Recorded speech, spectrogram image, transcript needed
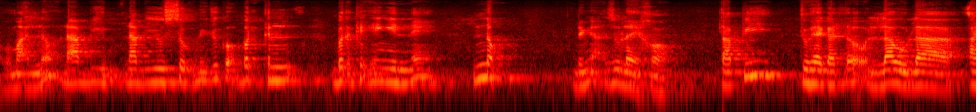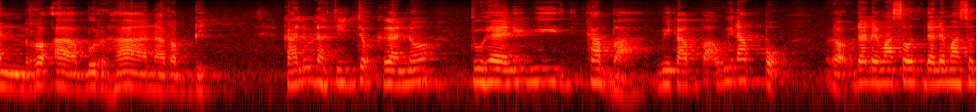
apa makna Nabi Nabi Yusuf ni juga berken, berkeinginan nak dengan Zulaikha tapi Tuhan kata laula an ra'a burhana rabbi. Kalau dah tidak kerana Tuhan ni wi khabar, wi khabar, wi napok. Dalam masa dalam masa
